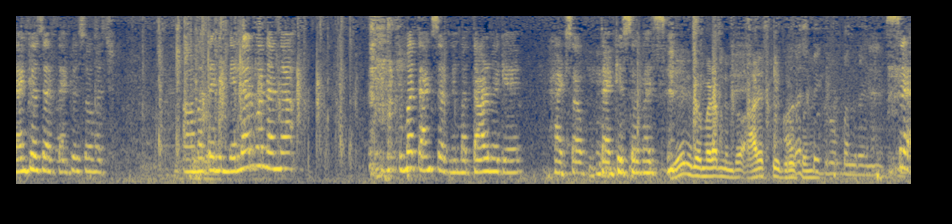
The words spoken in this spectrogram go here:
Thank you sir thank you so much ಮತ್ತೆ ನಿಮ್ಗೆಲ್ಲರಿಗೂ ನನ್ನ ತುಂಬಾ ಥ್ಯಾಂಕ್ಸ್ ಸರ್ ನಿಮ್ಮ ತಾಳ್ಮೆಗೆ hats off thank you so much ಏನಿದು ಮೇಡಮ್ ನಿಮ್ದು? R S P group group ಅಂದ್ರೆ? Sir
